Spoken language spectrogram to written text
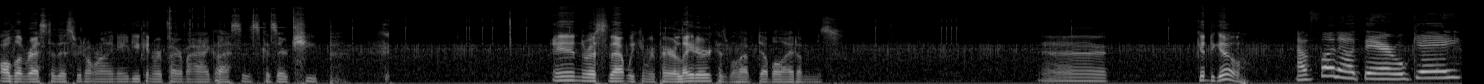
all the rest of this we don't really need. You can repair my eyeglasses because they're cheap. And the rest of that we can repair later because we'll have double items. Uh, good to go. Have fun out there, okay?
